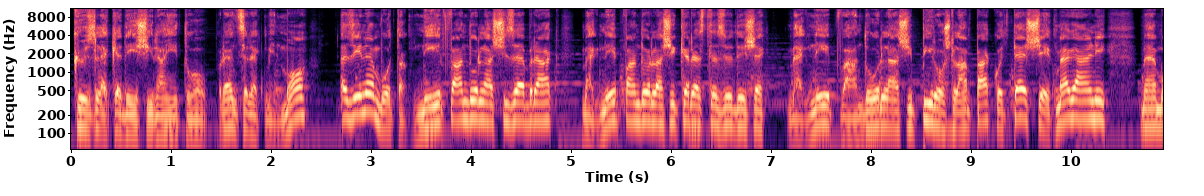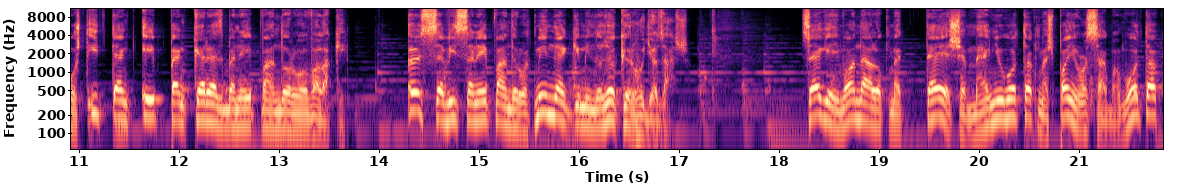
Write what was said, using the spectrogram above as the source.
közlekedés irányító rendszerek, mint ma, ezért nem voltak népvándorlási zebrák, meg népvándorlási kereszteződések, meg népvándorlási piros lámpák, hogy tessék megállni, mert most itten éppen keresztben népvándorol valaki. Össze-vissza népvándorolt mindenki, mint az ökörhugyozás. Szegény vandálok meg teljesen megnyugodtak, mert Spanyolországban voltak,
